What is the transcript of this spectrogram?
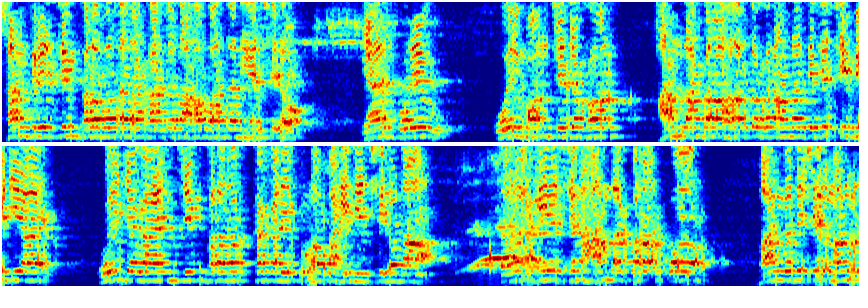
শান্তি শৃঙ্খলা বজায় রাখার জন্য আহ্বান জানিয়েছিল। এরপরেও ওই মঞ্চে যখন হামলা করা হয়, তখন আমরা দেখেছি মিডিয়ায় ওই জায়গায় আইন শৃঙ্খলা রক্ষাকারী কোনো বাহিনী ছিল না। তারা গিয়েছেন হামলা করার পর বাংলাদেশের মানুষ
